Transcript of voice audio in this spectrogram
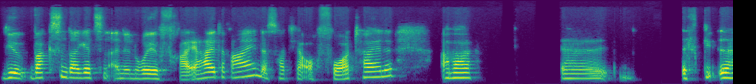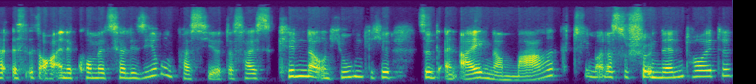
wir wachsen da jetzt in eine neue Freiheit rein. Das hat ja auch Vorteile. Aber äh, es, äh, es, ist auch eine Kommerzialisierung passiert. Das heißt, Kinder und Jugendliche sind ein eigener Markt, wie man das so schön nennt heute.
